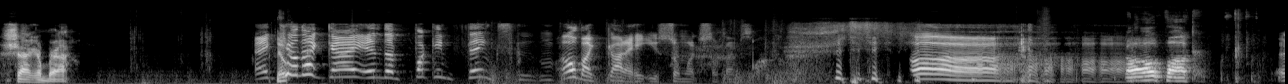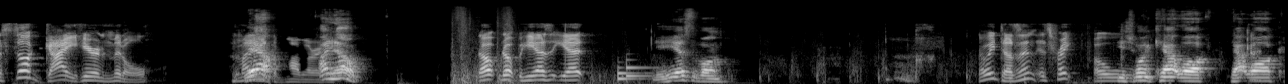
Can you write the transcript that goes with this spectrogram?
Shaka bra. Hey, Nope. kill that guy in the fucking things. Oh my god, I hate you so much sometimes. oh. Oh, fuck. There's still a guy here in the middle. He might Yeah, the bomb already. I know. Nope, nope, he hasn't yet. Yeah, he has the bomb. No, he doesn't. It's right. Oh, He's going catwalk. Catwalk.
